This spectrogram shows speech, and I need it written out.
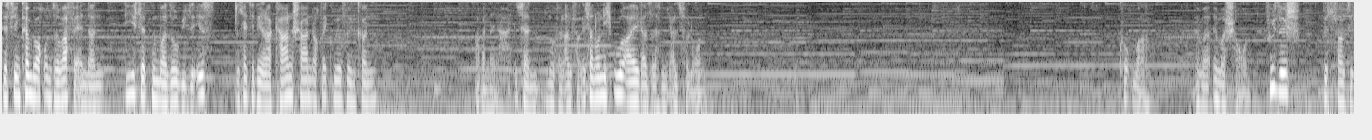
Deswegen können wir auch unsere Waffe ändern. Die ist jetzt nun mal so, wie sie ist. Ich hätte den Arkanen-Schaden auch wegwürfeln können. Aber naja, ist ja nur für den Anfang. Ist ja noch nicht uralt, also ist nicht alles verloren. Guck mal. Immer, immer schauen. Physisch bis 20%.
